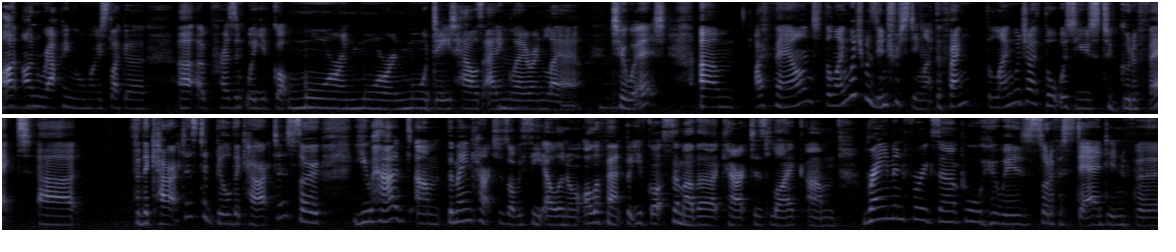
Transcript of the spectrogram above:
un- unwrapping almost like a, a a present where you've got more and more and more details, adding layer and layer to it. Um, I found the language was interesting. Like the fang- the language I thought was used to good effect. Uh, for the characters to build the characters. So you had um, the main characters, obviously Eleanor Oliphant, but you've got some other characters like um, Raymond, for example, who is sort of a stand-in for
